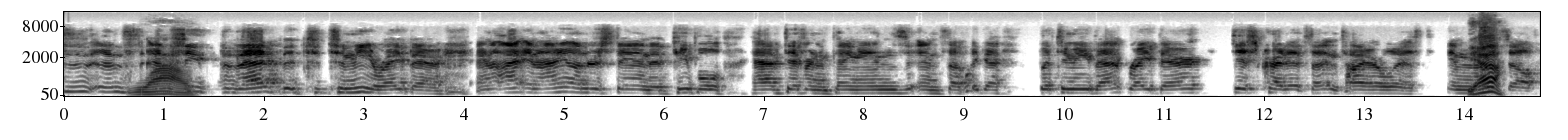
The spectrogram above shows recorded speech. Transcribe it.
And, Wow. and see that to, to me right there and i and i understand that people have different opinions and stuff like that but to me that right there discredits that entire list in and Yeah. itself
